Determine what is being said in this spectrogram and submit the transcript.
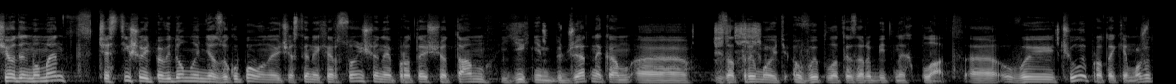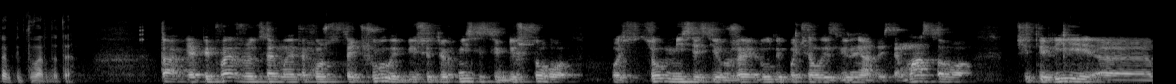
Ще один момент. Частішають повідомлення з окупованої частини Херсонщини про те, що там їхнім бюджетникам е, затримують виплати заробітних плат. Е, ви чули про таке? Можете підтвердити? Так, я підтверджую це. Ми також це чули більше трьох місяців. Більш того, ось в цьому місяці вже люди почали звільнятися масово. Вчителі, е,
